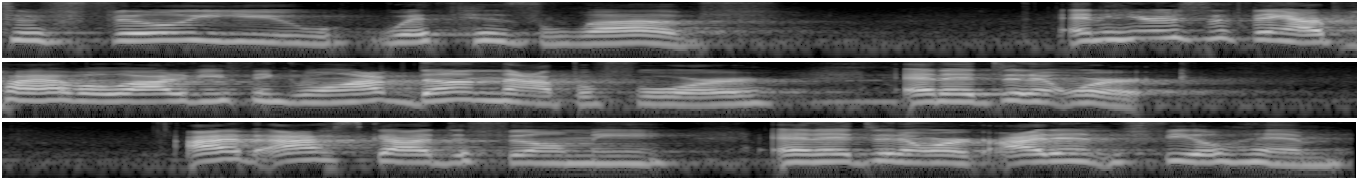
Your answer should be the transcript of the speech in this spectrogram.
to fill you with His love. And here's the thing I probably have a lot of you thinking, well, I've done that before, and it didn't work. I've asked God to fill me, and it didn't work. I didn't feel Him.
